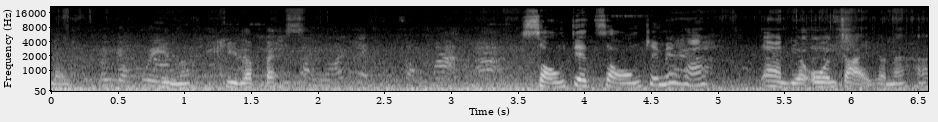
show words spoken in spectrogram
เราก็ยกเกรดขีดละแปดสองเจ็ดสองใช่ไหมคะ อ่าเดี๋ยวโอนจ่ายกันนะคะ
